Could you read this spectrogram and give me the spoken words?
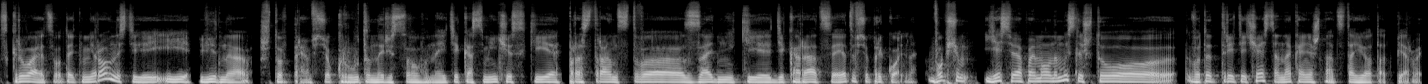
скрываются вот эти неровности, и видно, что прям все круто нарисовано. Эти космические пространства, задники, декорации, это все прикольно. В общем, я себя поймал на мысли, что вот эта третья часть, она, конечно, отстает от первой.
